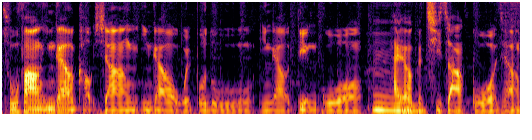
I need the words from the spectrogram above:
厨房应该有烤箱，应该有微波炉，应该有电锅，嗯，还要有个气炸锅，这样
